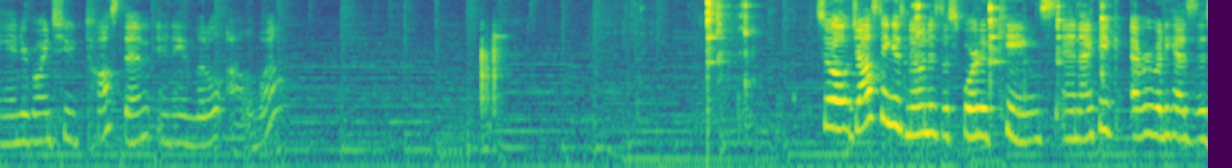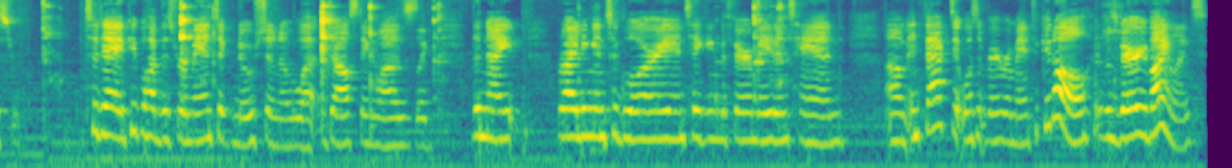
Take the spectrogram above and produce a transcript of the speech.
And you're going to toss them in a little olive oil. So jousting is known as the sport of kings, and I think everybody has this today. People have this romantic notion of what jousting was, like the knight riding into glory and taking the fair maiden's hand. Um, in fact, it wasn't very romantic at all. It was very violent,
